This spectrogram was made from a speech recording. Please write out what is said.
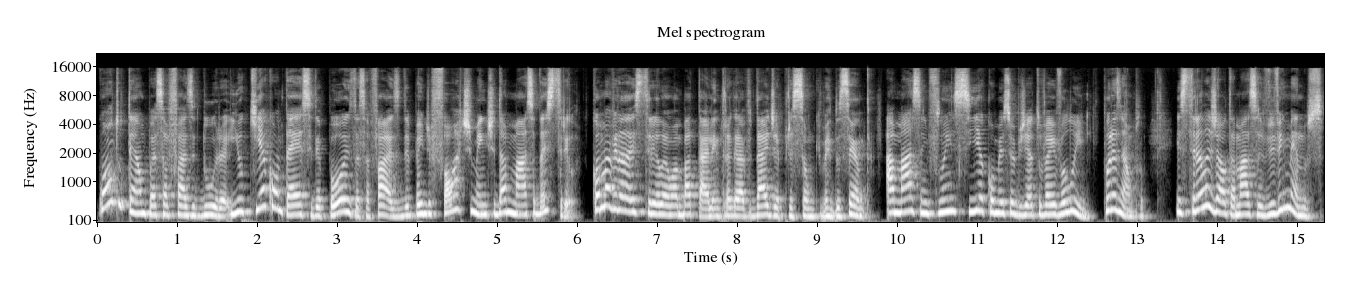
Quanto tempo essa fase dura e o que acontece depois dessa fase depende fortemente da massa da estrela. Como a vida da estrela é uma batalha entre a gravidade e a pressão que vem do centro, a massa influencia como esse objeto vai evoluir. Por exemplo, estrelas de alta massa vivem menos.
